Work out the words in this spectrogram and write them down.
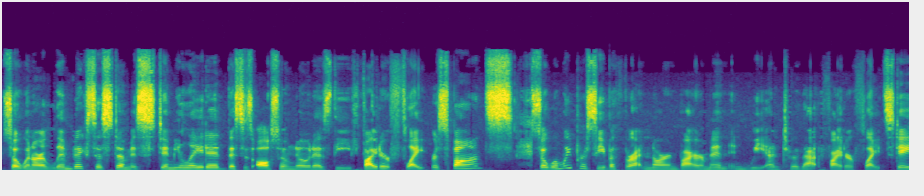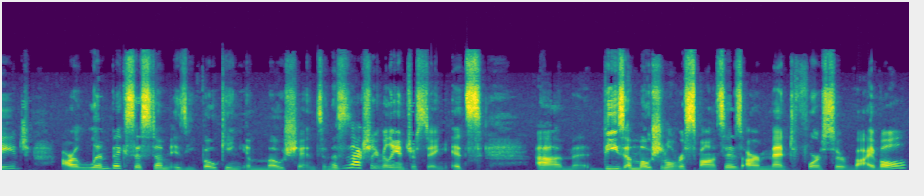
So, when our limbic system is stimulated, this is also known as the fight or flight response. So, when we perceive a threat in our environment and we enter that fight or flight stage, our limbic system is evoking emotions. And this is actually really interesting. It's um, these emotional responses are meant for survival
